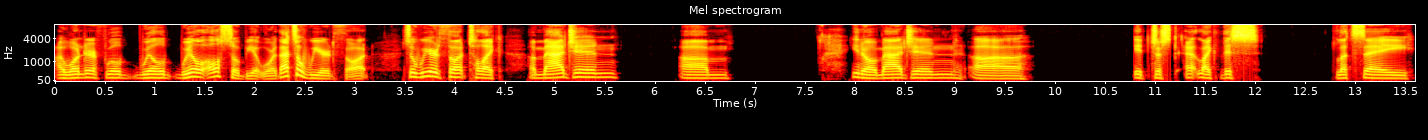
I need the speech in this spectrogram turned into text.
I wonder if we'll we'll we'll also be at war. That's a weird thought. It's a weird thought to like imagine um you know imagine uh it just at like this let's say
